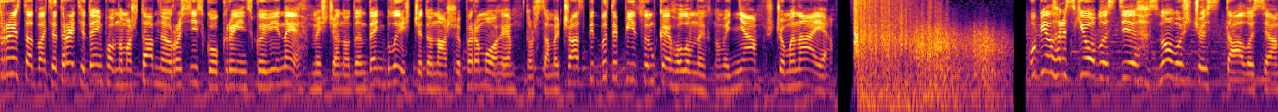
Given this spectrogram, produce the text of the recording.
323-й день повномасштабної російсько-української війни. Ми ще на один день ближче до нашої перемоги. Тож саме час підбити підсумки головних новин дня, що минає. Білгарській області знову щось сталося.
